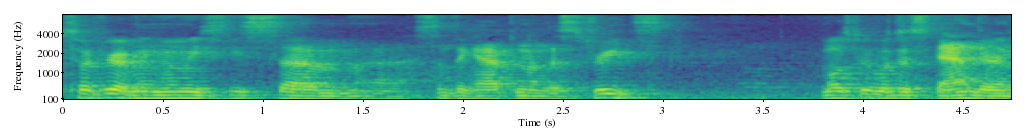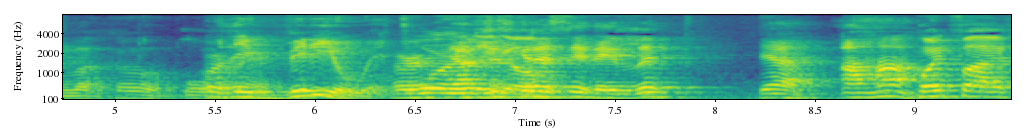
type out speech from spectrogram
So true. I mean, when we see some uh, something happen on the streets, most people just stand there and look. Oh, or they video it Or, Or I was just go- gonna say they lit. Yeah, uh-huh Point five.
